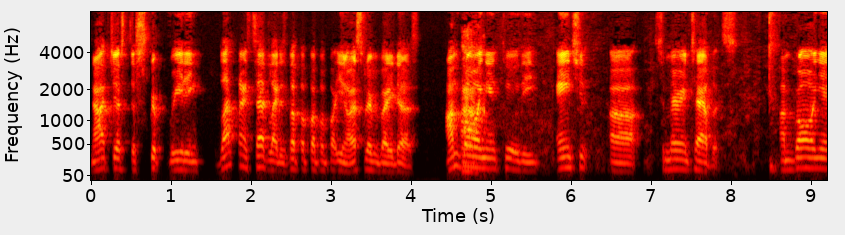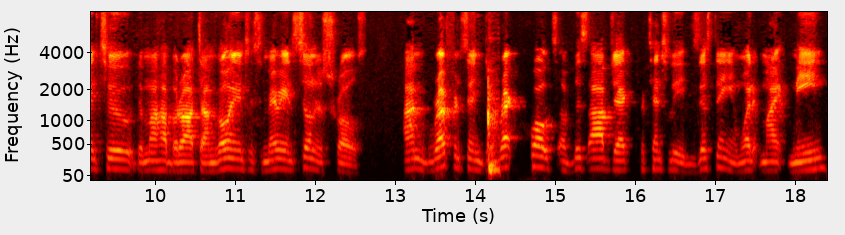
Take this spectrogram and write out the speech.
Not just the script reading. Black Knight satellite is, blah, blah, blah, blah, blah, you know, that's what everybody does. I'm uh-huh. going into the ancient uh, Sumerian tablets. I'm going into the Mahabharata. I'm going into Sumerian cylinder scrolls. I'm referencing direct quotes of this object potentially existing and what it might mean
